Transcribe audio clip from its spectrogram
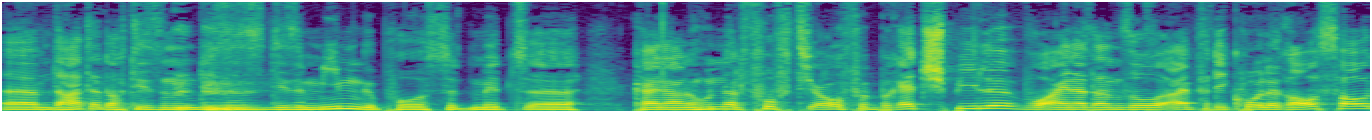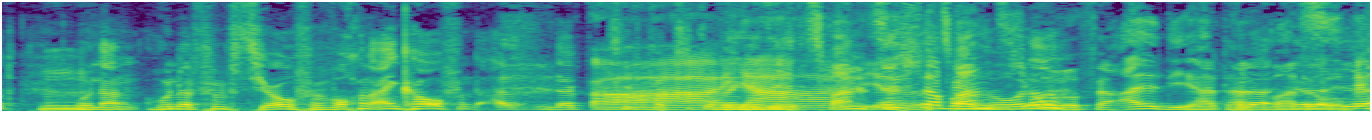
ähm, da hat er doch diesen, dieses, diese Meme gepostet mit, äh, keine Ahnung, 150 Euro für Brettspiele, wo einer dann so einfach die Kohle raushaut und dann 150 Euro für Wocheneinkauf und, all- der zieht- Ah, er sein ja. Gesicht. 20, Ist aber 20 so, oder? Euro für Aldi hat er, war äh, drauf. ja,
